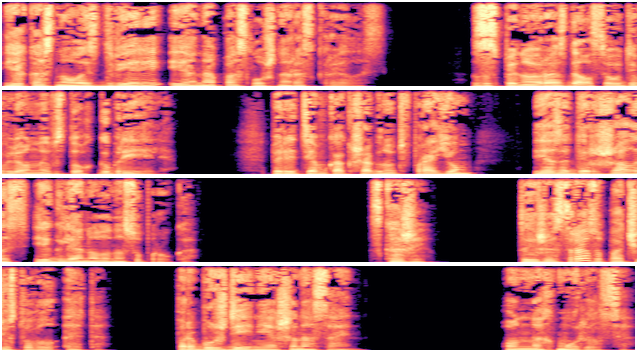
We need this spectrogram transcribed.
Я коснулась двери, и она послушно раскрылась. За спиной раздался удивленный вздох Габриэля. Перед тем, как шагнуть в проем, я задержалась и глянула на супруга. «Скажи, ты же сразу почувствовал это? Пробуждение Шанасайн?» Он нахмурился.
